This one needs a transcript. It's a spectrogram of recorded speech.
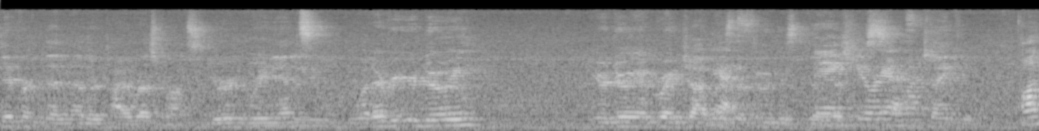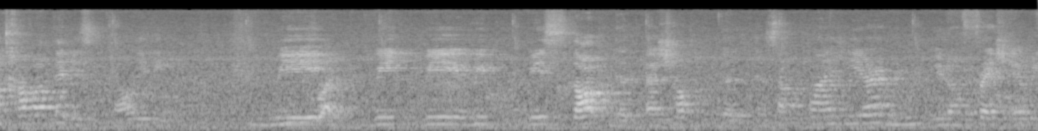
different than other Thai restaurants. Your ingredients, you. whatever you're doing, you're doing a great job because Yes. the food is delicious. Thank you very much. Thank you. On top of that is quality. We Right. we we we, we stock the, the shop the, the supply here, Mhm. you know, fresh every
